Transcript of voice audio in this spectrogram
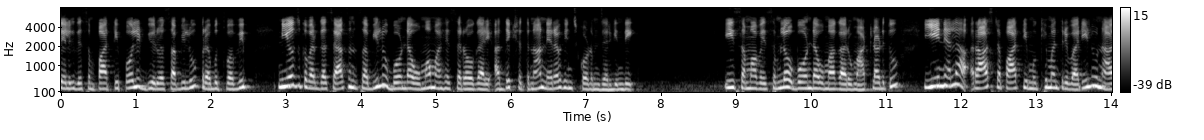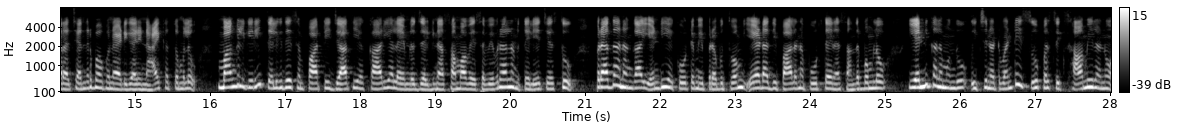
తెలుగుదేశం పార్టీ పోలిట్ బ్యూరో సభ్యులు ప్రభుత్వ విప్ నియోజకవర్గ శాసనసభ్యులు బోండా ఉమామహేశ్వరరావు గారి అధ్యక్షతన నిర్వహించుకోవడం జరిగింది. ఈ సమావేశంలో బోండా ఉమాగారు మాట్లాడుతూ ఈ నెల రాష్ట్ర పార్టీ ముఖ్యమంత్రి వర్యులు నారా చంద్రబాబు నాయుడు గారి నాయకత్వంలో మంగళగిరి తెలుగుదేశం పార్టీ జాతీయ కార్యాలయంలో జరిగిన సమావేశ వివరాలను తెలియజేస్తూ ప్రధానంగా ఎన్డీఏ కూటమి ప్రభుత్వం ఏడాది పాలన పూర్తయిన సందర్భంలో ఎన్నికల ముందు ఇచ్చినటువంటి సూపర్ సిక్స్ హామీలను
